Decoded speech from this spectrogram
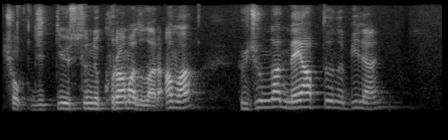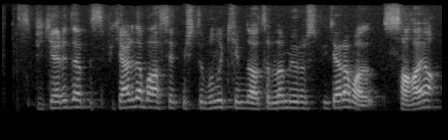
çok ciddi üstünlük kuramadılar ama hücumdan ne yaptığını bilen spikeri de spiker de bahsetmişti bunu kimde hatırlamıyorum spiker ama sahaya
